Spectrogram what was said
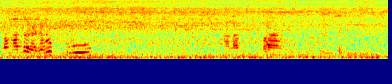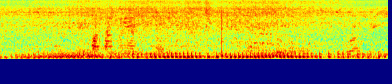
Sama tuh ada lupu alat depan patang meter dua tiga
